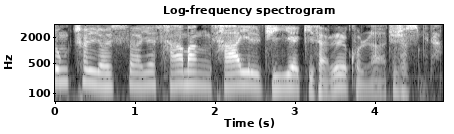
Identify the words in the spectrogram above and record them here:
박종철 열사의 사망 4일 뒤의 기사를 골라 주셨습니다.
